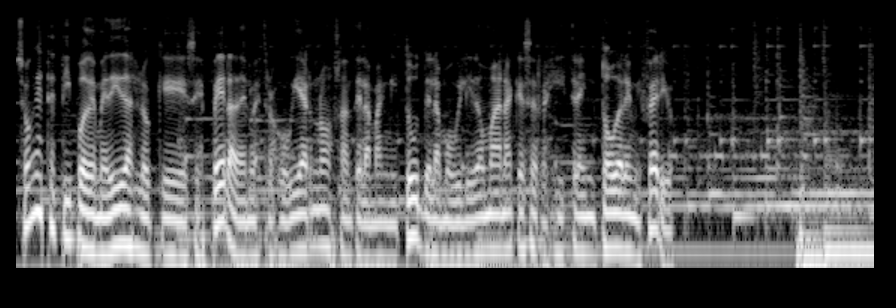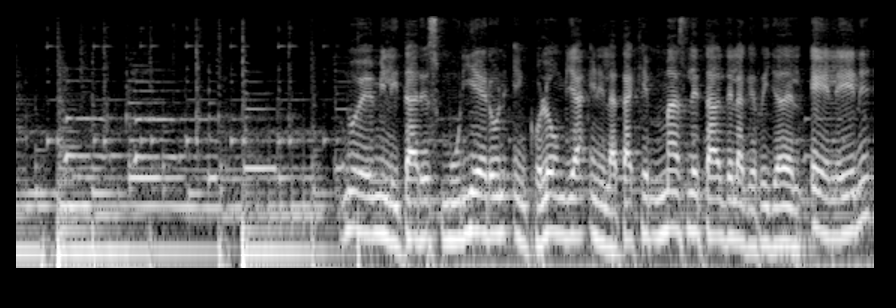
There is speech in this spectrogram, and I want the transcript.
¿Son este tipo de medidas lo que se espera de nuestros gobiernos ante la magnitud de la movilidad humana que se registra en todo el hemisferio? Nueve militares murieron en Colombia en el ataque más letal de la guerrilla del ELN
